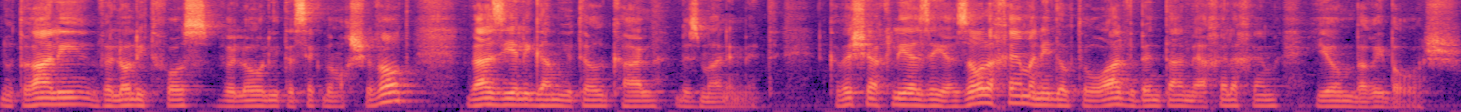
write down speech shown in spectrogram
נוטרלי ולא לתפוס ולא להתעסק במחשבות, ואז יהיה לי גם יותר קל בזמן אמת. מקווה שהכלי הזה יעזור לכם, אני דוקטור אוהד ובינתיים מאחל לכם יום בריא בראש.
